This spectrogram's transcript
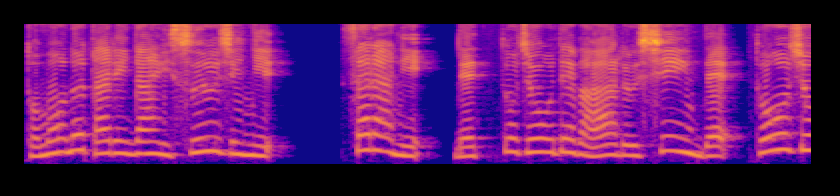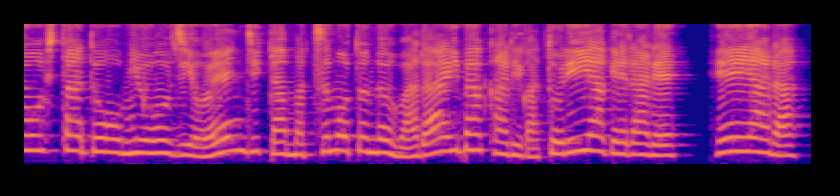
ともの足りない数字に、さらに、ネット上ではあるシーンで登場した同名字を演じた松本の話題ばかりが取り上げられ、平野ら、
